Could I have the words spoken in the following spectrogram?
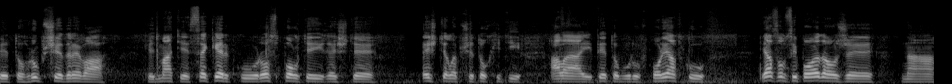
tieto hrubšie dreva. Keď máte sekerku, rozpolte ich ešte, ešte lepšie to chytí, ale aj tieto budú v poriadku. Ja som si povedal, že na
